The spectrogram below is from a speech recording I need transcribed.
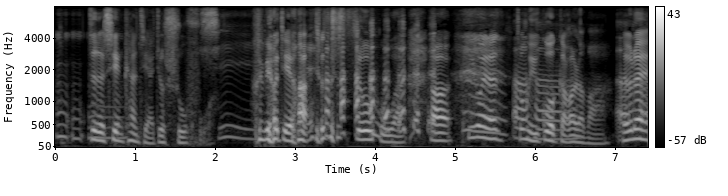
嗯嗯，这个嗯线看起来就舒服、啊。是 了解吗？就是舒服啊啊，因为呢，终于过高了嘛，对不对？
